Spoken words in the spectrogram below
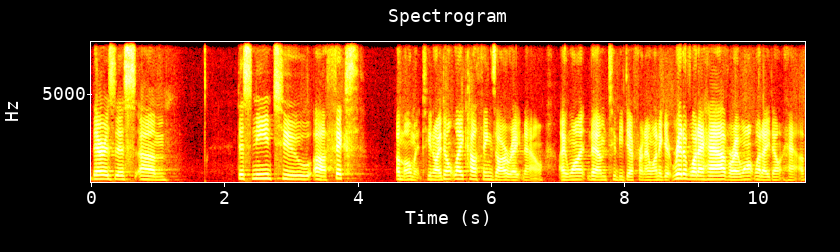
there is this, um, this need to uh, fix a moment. You know, I don't like how things are right now. I want them to be different. I want to get rid of what I have, or I want what I don't have.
